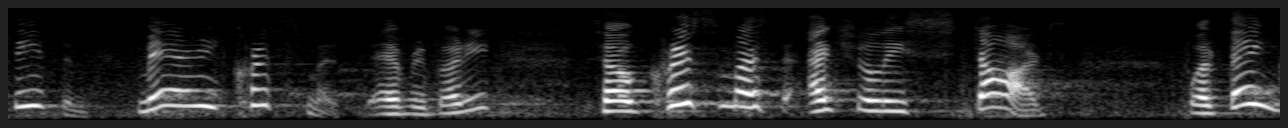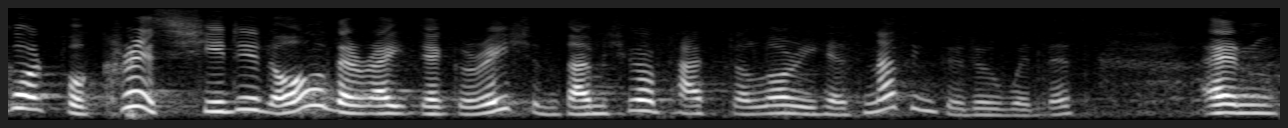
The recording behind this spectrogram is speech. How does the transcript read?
season. Merry Christmas, everybody. So, Christmas actually starts. Well, thank God for Chris. She did all the right decorations. I'm sure Pastor Laurie has nothing to do with this. And,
